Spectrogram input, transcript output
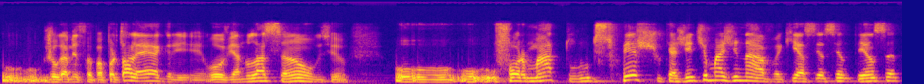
o julgamento foi para Porto Alegre, houve anulação, o, o, o, formato, o desfecho que a gente imaginava que ia ser a sentença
